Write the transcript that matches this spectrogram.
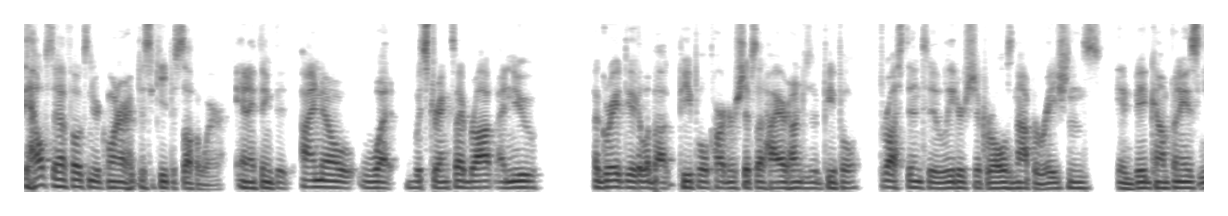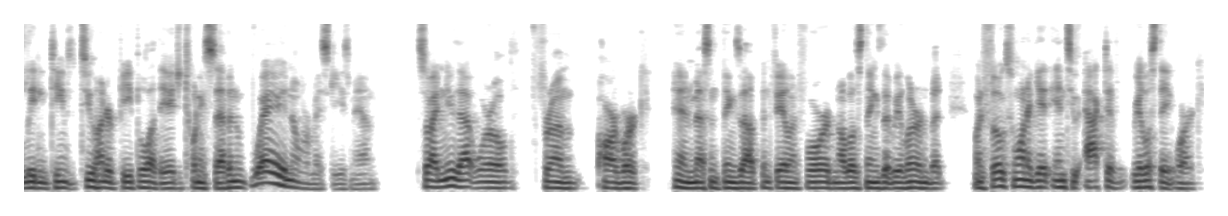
it helps to have folks in your corner just to keep yourself aware. And I think that I know what, what strengths I brought. I knew a great deal about people, partnerships. that hired hundreds of people thrust into leadership roles and operations in big companies, leading teams of 200 people at the age of 27, way over my skis, man. So I knew that world from hard work and messing things up and failing forward and all those things that we learned. But when folks want to get into active real estate work,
